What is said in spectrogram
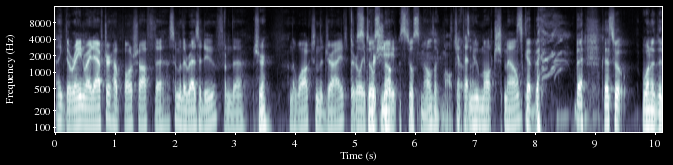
I think the rain right after helped wash off the some of the residue from the Sure. on the walks and the drives. But really still smell, appreciate it still smells like mulch. get that new mulch smell. It's got that, that. That's what one of the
